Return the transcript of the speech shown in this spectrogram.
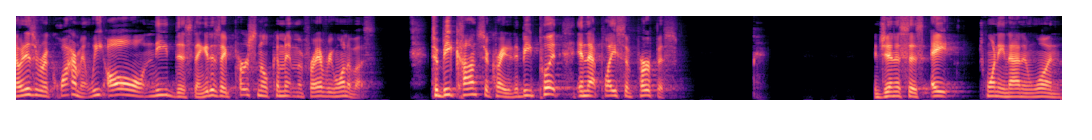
No, it is a requirement. We all need this thing. It is a personal commitment for every one of us to be consecrated, to be put in that place of purpose. In Genesis 8 29 and 1,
